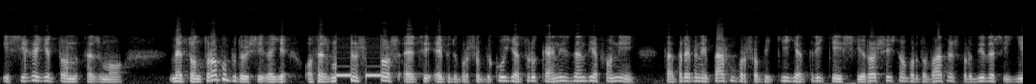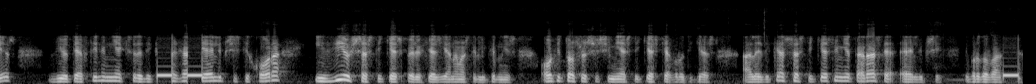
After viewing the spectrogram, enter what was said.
εισήγαγε τον θεσμό, με τον τρόπο που το εισήγαγε, ο θεσμός είναι σωστός έτσι, επί του προσωπικού γιατρού κανείς δεν διαφωνεί. Θα πρέπει να υπάρχουν προσωπικοί γιατροί και ισχυρό σύστημα πρωτοβάθμιας φροντίδας υγείας, διότι αυτή είναι μια εξαιρετικά μεγάλη έλλειψη στη χώρα, ιδίως στις αστικές περιοχές, για να είμαστε ειλικρινείς. Όχι τόσο στις σημειαστικές και αγροτικές, αλλά ειδικά στις αστικές είναι μια τεράστια έλλειψη η πρωτοβάθμια.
